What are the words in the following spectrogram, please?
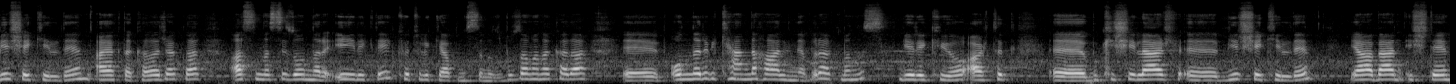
bir şekilde ayakta kalacaklar. Aslında siz onlara iyilik değil kötülük yapmışsınız bu zamana kadar. E, onları bir kendi haline bırakmanız gerekiyor. Artık bu kişiler bir şekilde ya ben işte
